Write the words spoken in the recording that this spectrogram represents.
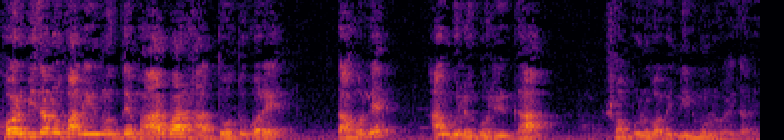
খড় ভিজানো পানির মধ্যে বারবার হাত ধৌত করে, তাহলে আঙ্গুলের গলির ঘা সম্পূর্ণভাবে নির্মূল হয়ে যাবে।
